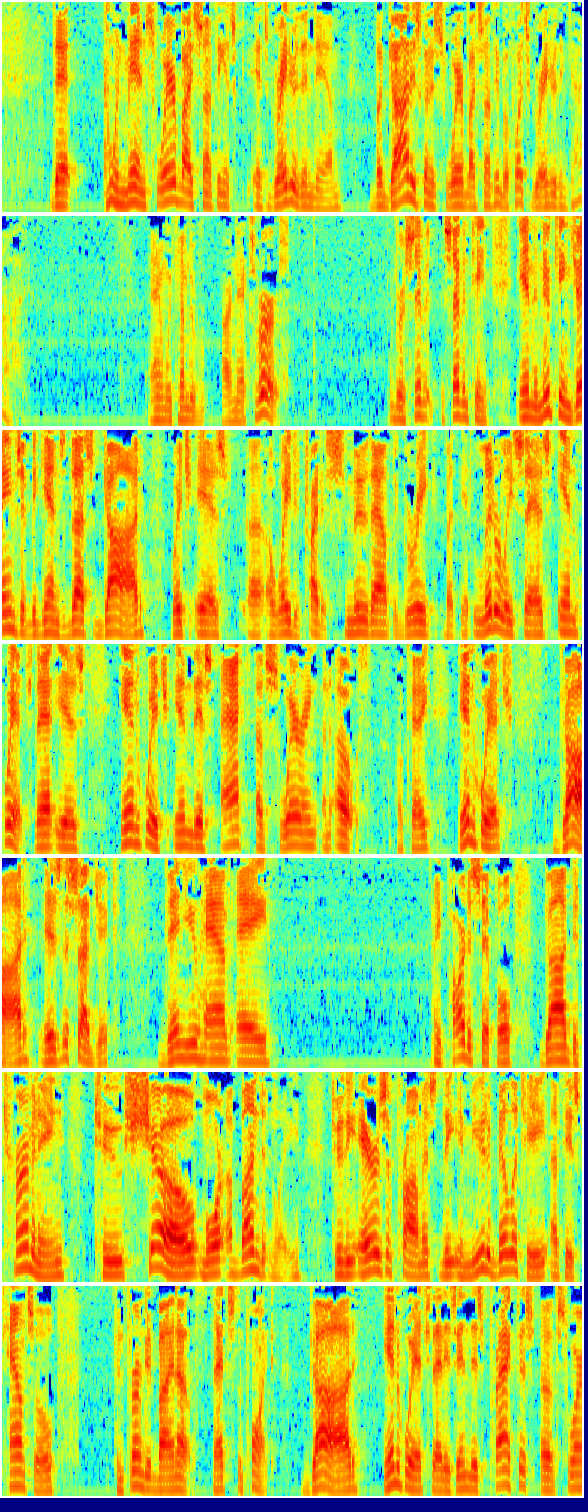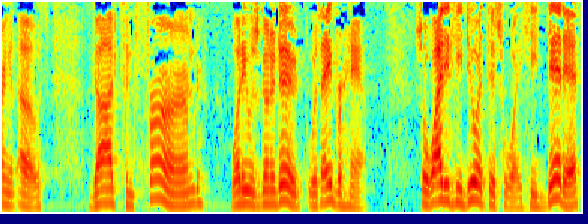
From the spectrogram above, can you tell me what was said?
That when men swear by something, it's, it's greater than them, but God is going to swear by something, but what's greater than God? And we come to our next verse. Verse 17. In the New King James it begins, thus God, which is uh, a way to try to smooth out the Greek, but it literally says, in which. That is, in which, in this act of swearing an oath. Okay? In which God is the subject. Then you have a a participle, God determining to show more abundantly to the heirs of promise the immutability of his counsel, confirmed it by an oath. That's the point. God, in which, that is, in this practice of swearing an oath, God confirmed what he was going to do with Abraham. So why did he do it this way? He did it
